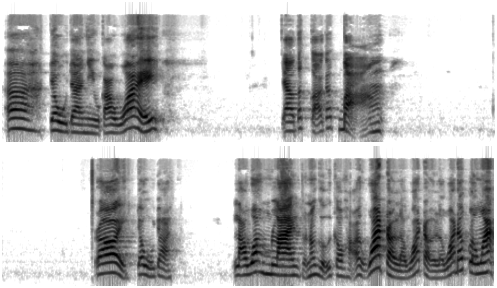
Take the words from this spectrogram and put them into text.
À, chù cho nhiều câu quá hỉ chào tất cả các bạn. Rồi chù trời. Lâu quá không like, tụi nó gửi câu hỏi. Quá trời là quá trời là quá đất luôn á.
